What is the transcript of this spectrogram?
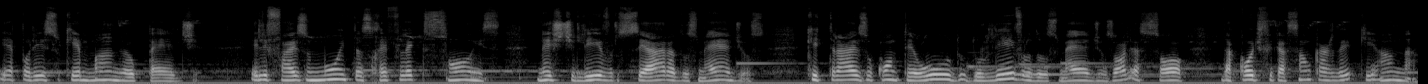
E é por isso que Emmanuel pede. Ele faz muitas reflexões neste livro Seara dos Médios, que traz o conteúdo do livro dos médios, olha só, da codificação kardeciana.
